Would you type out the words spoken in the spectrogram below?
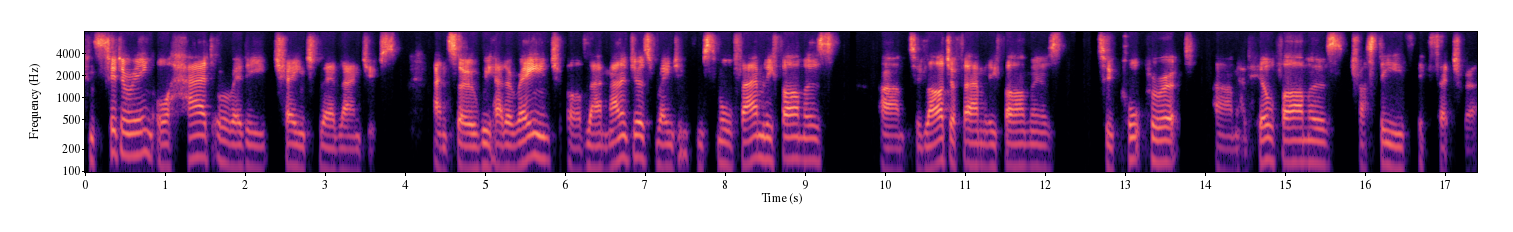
considering or had already changed their land use. And so we had a range of land managers ranging from small family farmers um, to larger family farmers to corporate, um, had hill farmers, trustees, etc.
